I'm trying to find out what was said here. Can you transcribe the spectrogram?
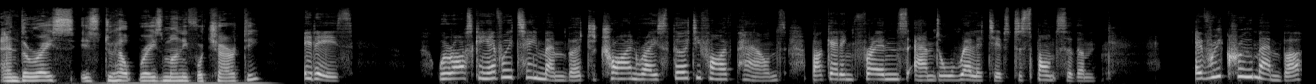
And the race is to help raise money for charity? It is. We're asking every team member to try and raise £35 by getting friends and or relatives to sponsor them. Every crew member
